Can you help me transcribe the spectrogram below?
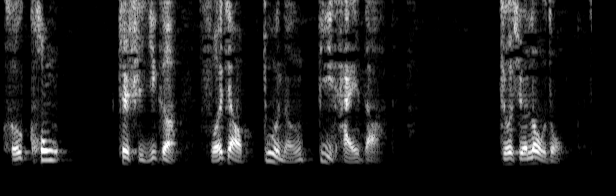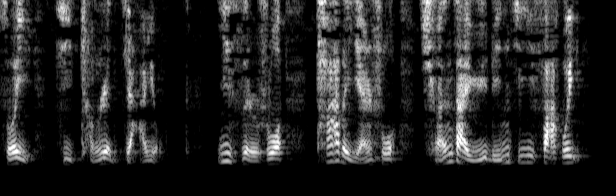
和空，这是一个佛教不能避开的哲学漏洞，所以即承认假有。意思是说。他的言说全在于临机发挥。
